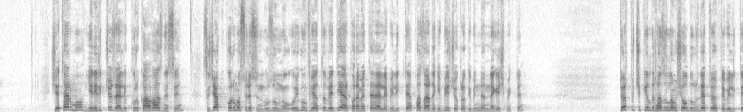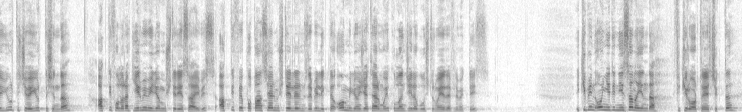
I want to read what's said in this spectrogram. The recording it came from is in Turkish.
Jetermo, yenilikçi özellik kuru kahve haznesi, sıcak koruma süresinin uzunluğu, uygun fiyatı ve diğer parametrelerle birlikte pazardaki birçok rakibinin önüne geçmekte. 4,5 yıldır hazırlamış olduğumuz network ile birlikte yurt içi ve yurt dışında aktif olarak 20 milyon müşteriye sahibiz. Aktif ve potansiyel müşterilerimizle birlikte 10 milyon Jetermo'yu kullanıcıyla buluşturmayı hedeflemekteyiz. 2017 Nisan ayında fikir ortaya çıktı.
